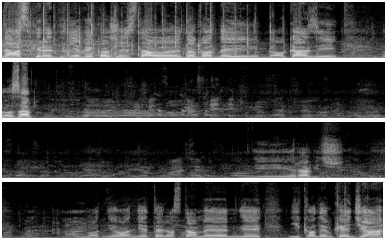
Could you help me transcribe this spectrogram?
Naskręt nie wykorzystał dogodnej okazji. No za i Rawicz. Oj, ładnie, ładnie teraz tam Nikodem Kedzia.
